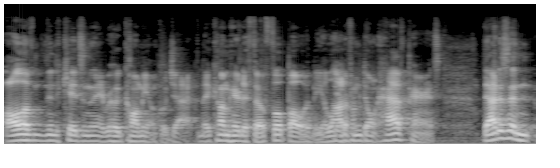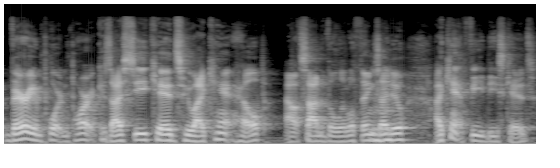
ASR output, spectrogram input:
All of the kids in the neighborhood call me Uncle Jack. They come here to throw football with me. A lot of them don't have parents. That is a very important part because I see kids who I can't help outside of the little things I mm-hmm. do. I can't feed these kids.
